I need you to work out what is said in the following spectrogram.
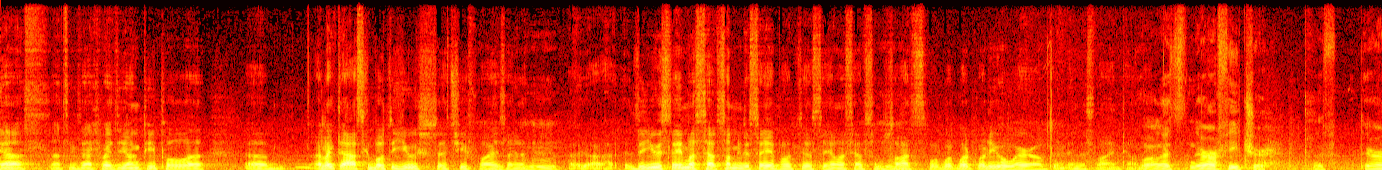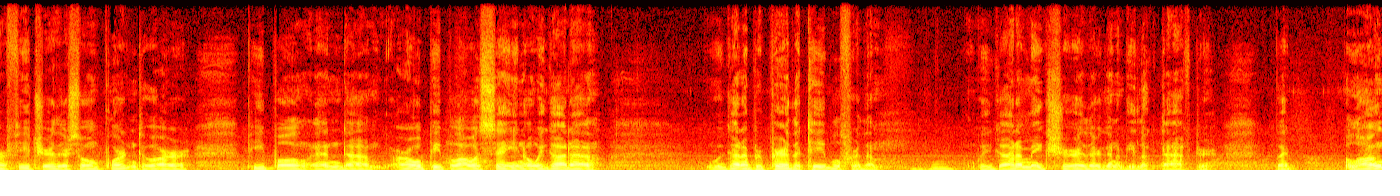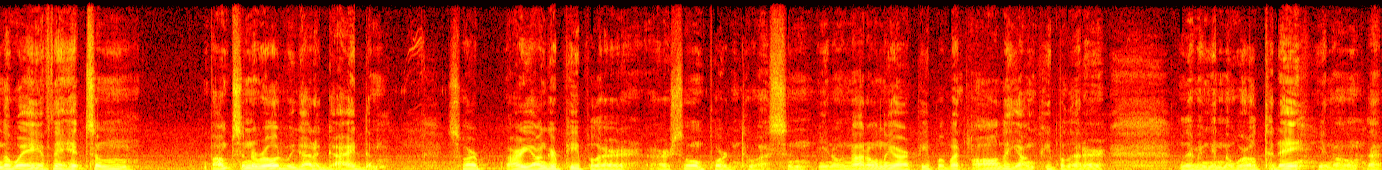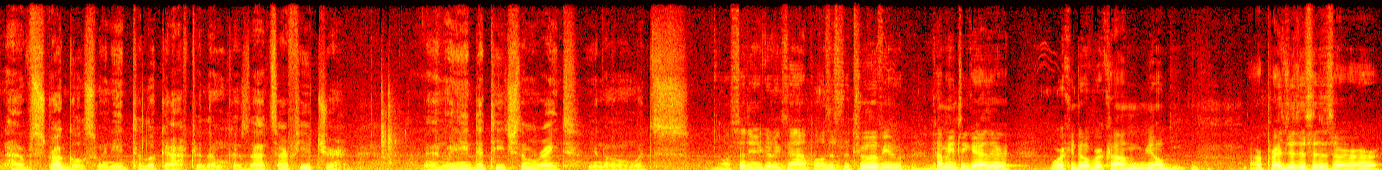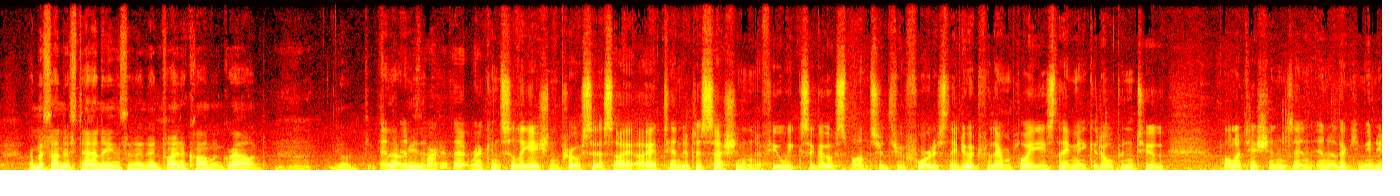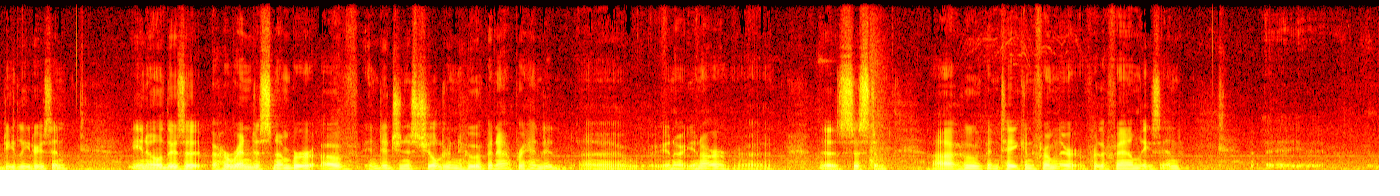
Yes, that's exactly right. The young people. Uh, uh, I'd like to ask about the youth, uh, Chief Wyse. I, Mhm. uh, the youth, they must have something to say about this. They must have some thoughts. What, what, what are you aware of in, in this line? Tell me. Well, it's, they're our future. They're our future. They're so important to our people, and um, our old people always say, you know, we gotta, we gotta prepare the table for them. We gotta make sure they're going to be looked after. But along the way, if they hit some bumps in the road, we gotta guide them. So our our younger people are are so important to us, and you know, not only our people, but all the young people that are living in the world today, you know, that have struggles. We need to look after them because that's our future. And we need to teach them right, you know, what's, Well, setting a good example, just the two of you coming together, working to overcome, you know, our prejudices, our, our, our misunderstandings, and then find a common ground. Mm-hmm. You know, for And, that and reason. part of that reconciliation process, I, I attended a session a few weeks ago sponsored through Fortis. They do it for their employees. They make it open to politicians and, and other community leaders. And, you know, there's a, a horrendous number of Indigenous children who have been apprehended uh, in our, in our uh, uh, system, uh, who have been taken from their, for their families. And uh,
